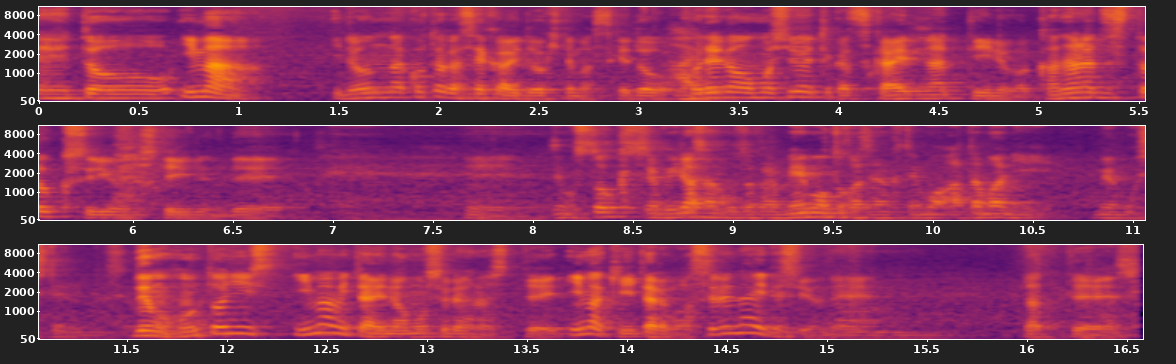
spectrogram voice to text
えー、と今いろんなことが世界で起きてますけど、はい。これが面白いとか使えるなっていうのは必ずストックするようにしているんで、えでもストックしてもイラさんのことだからメモとかじゃなくてもう頭にメモしてるんですよーでも本当に今みたいな面白い話って今聞いたら忘れないですようん。ね、だって確か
